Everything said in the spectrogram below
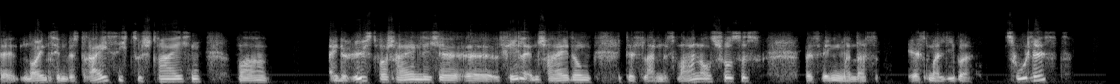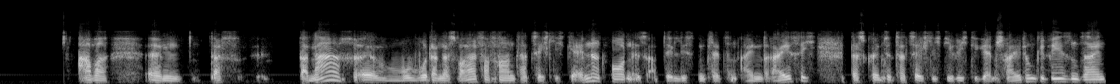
äh, 19 bis 30 zu streichen, war eine höchstwahrscheinliche äh, Fehlentscheidung des Landeswahlausschusses, weswegen man das erstmal lieber zulässt. Aber ähm, das Danach, äh, wo, dann das Wahlverfahren tatsächlich geändert worden ist, ab den Listenplätzen 31, das könnte tatsächlich die richtige Entscheidung gewesen sein.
